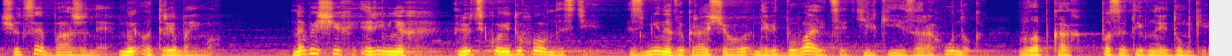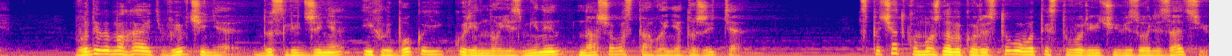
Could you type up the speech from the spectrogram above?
що це бажане ми отримаємо. На вищих рівнях людської духовності зміни до кращого не відбуваються тільки за рахунок в лапках позитивної думки. Вони вимагають вивчення, дослідження і глибокої корінної зміни нашого ставлення до життя. Спочатку можна використовувати створюючу візуалізацію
